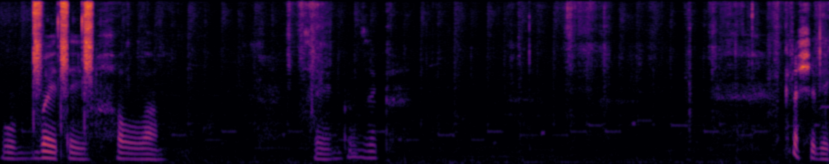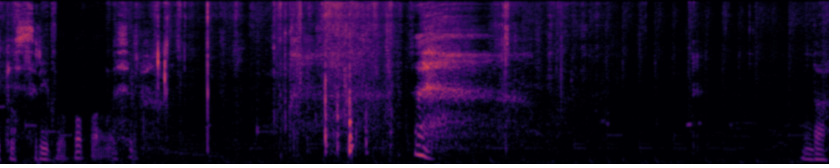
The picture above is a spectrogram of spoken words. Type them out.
Убитий в хлам. Цей гудзик. Краще б якесь срібло попалося б. Ех. Да,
